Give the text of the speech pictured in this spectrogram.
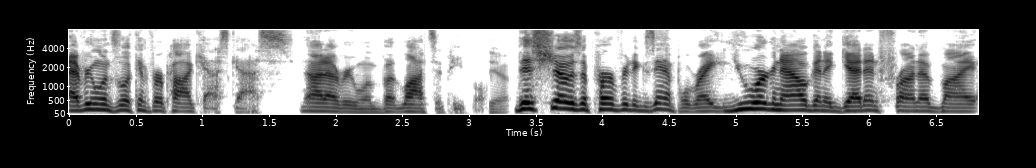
everyone's looking for podcast guests. Not everyone, but lots of people. Yeah. This shows a perfect example, right? You are now going to get in front of my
